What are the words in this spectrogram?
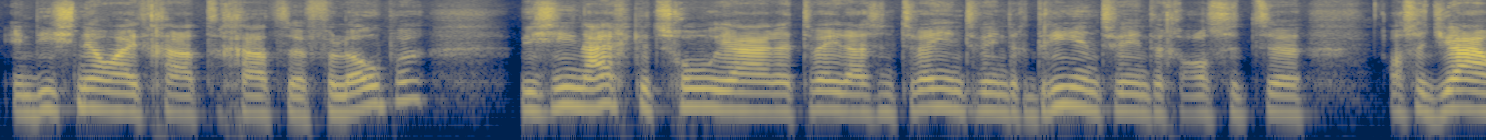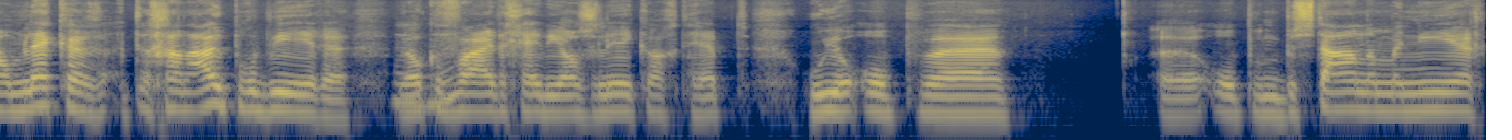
in die snelheid gaat, gaat eh, verlopen. We zien eigenlijk het schooljaar eh, 2022-2023 als het, als het jaar om lekker te gaan uitproberen welke Mhm. vaardigheden je als leerkracht hebt, hoe je op, eh, eh, op een bestaande manier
